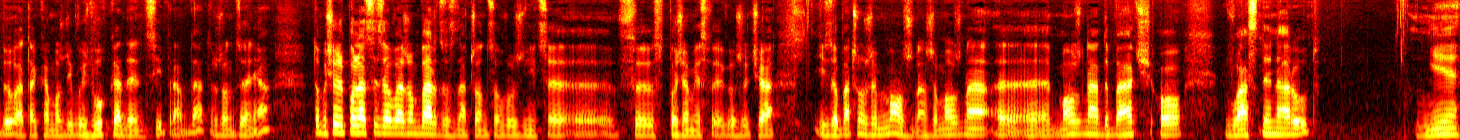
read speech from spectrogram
była taka możliwość dwóch kadencji, prawda, rządzenia, to myślę, że Polacy zauważą bardzo znaczącą różnicę e, w, w poziomie swojego życia i zobaczą, że można, że można, e, e, można dbać o własny naród, nie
